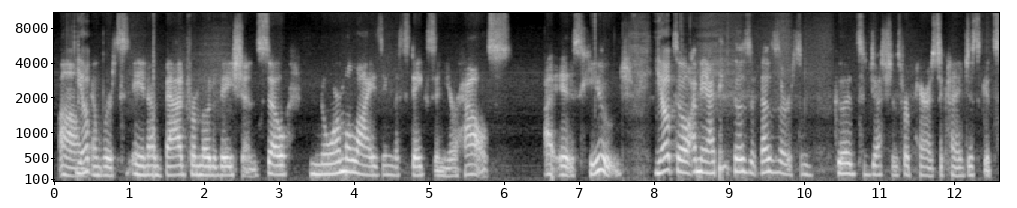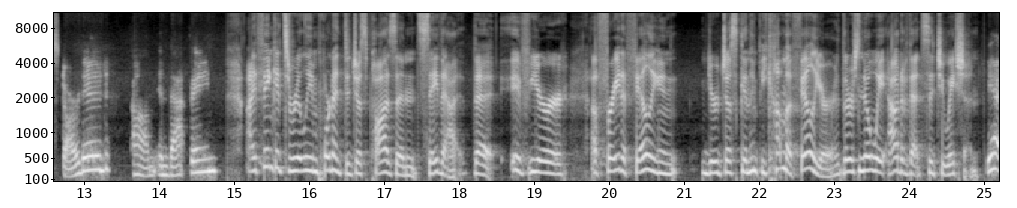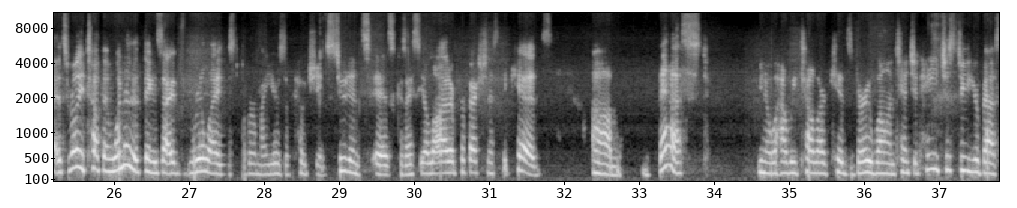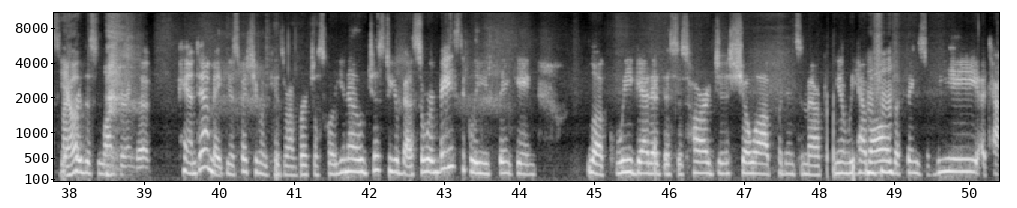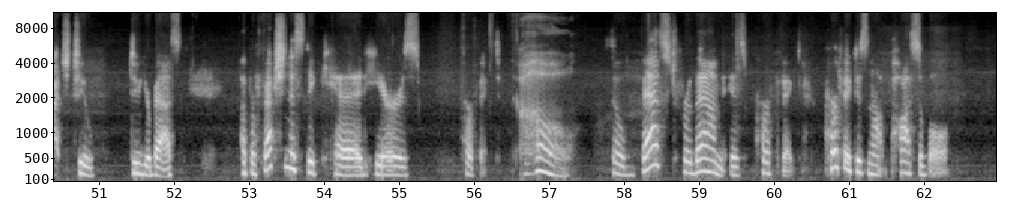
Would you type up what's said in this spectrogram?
Um, yep. And we're, you know, bad for motivation. So normalizing mistakes in your house uh, is huge. Yep. So, I mean, I think those, those are some good suggestions for parents to kind of just get started um, in that vein. I think it's really important to just pause and say that that if you're afraid of failing, you're just going to become a failure. There's no way out of that situation. Yeah, it's really tough. And one of the things I've realized over my years of coaching students is because I see a lot of perfectionistic kids, um, best you know how we tell our kids very well intentioned hey just do your best yep. i heard this a lot during the pandemic, you know, especially when kids are on virtual school, you know, just do your best. So we're basically thinking, look, we get it. This is hard. Just show up, put in some effort. You know, we have mm-hmm. all the things we attach to do your best. A perfectionistic kid hears perfect. Oh. So, best for them is perfect. Perfect is not possible,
